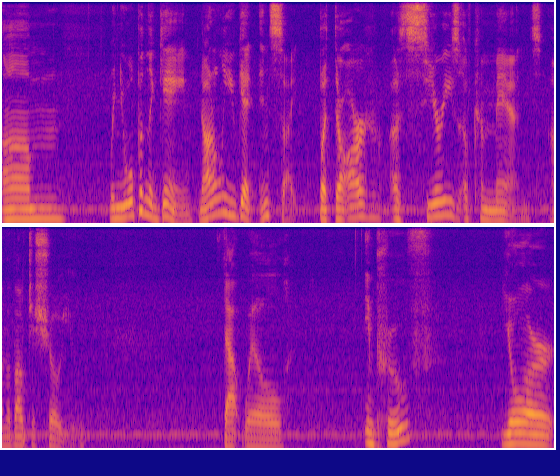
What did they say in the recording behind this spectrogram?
um when you open the game, not only you get insight, but there are a series of commands I'm about to show you. that will improve your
